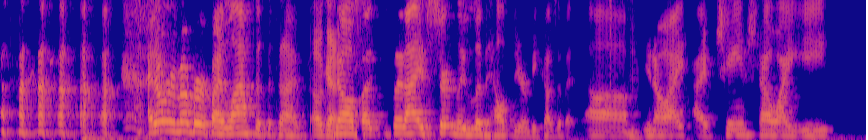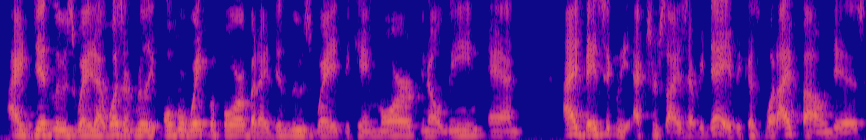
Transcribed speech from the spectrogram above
I don't remember if I laughed at the time. Okay. No, but but I certainly live healthier because of it. Um, hmm. You know, I I've changed how I eat. I did lose weight. I wasn't really overweight before, but I did lose weight. Became more you know lean, and I basically exercise every day because what I found is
